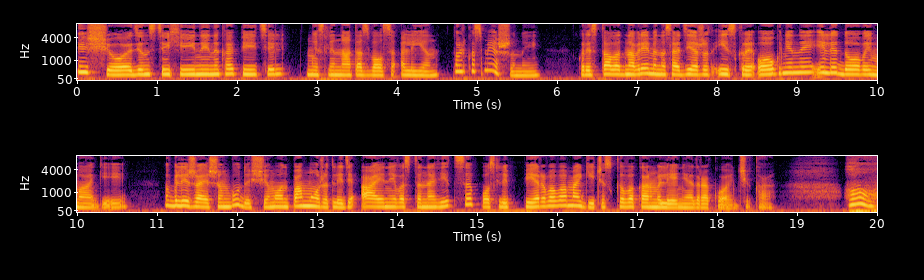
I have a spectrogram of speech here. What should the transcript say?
«Еще один стихийный накопитель», — мысленно отозвался Альен, — «только смешанный. Кристалл одновременно содержит искры огненной и ледовой магии. В ближайшем будущем он поможет леди Айне восстановиться после первого магического кормления дракончика. «О,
